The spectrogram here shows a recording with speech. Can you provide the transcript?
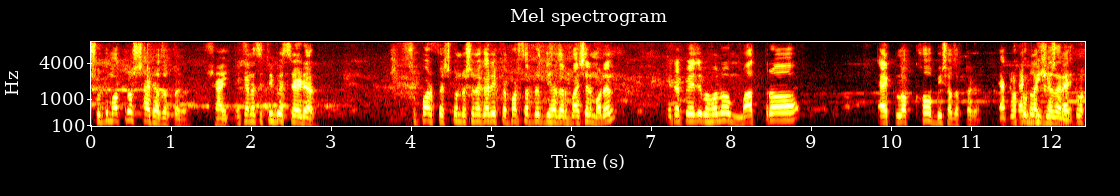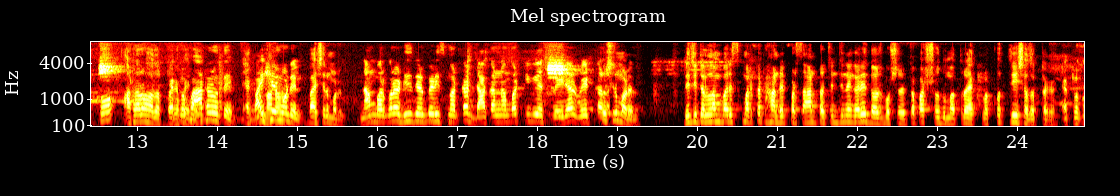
শুধুমাত্র ষাট হাজার টাকা। ষাট। এখানে আছে টিভিএস রাইডার। সুপার ফ্রেশ কন্ডিশনের গাড়ি পেপার সাবজেক্ট দুই হাজার বাইশের মডেল। এটা পেয়ে যাবে হলো মাত্র এক লক্ষ বিশ হাজার টাকা। এক লক্ষ বিশ হাজারে। এক লক্ষ আঠারো হাজার টাকা আঠারোতে বাইশের মডেল। বাইশের মডেল। নাম্বার করা ডিজিটাল প্লেট স্মার্ট কার্ড ঢাকার number TVS Raider red colour model. Digital number smart card hundred percent untouch ইঞ্জিনের গাড়ি দশ বছরের পেপার শুধুমাত্র এক লক্ষ ত্রিশ হাজার টাকা। এক লক্ষ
